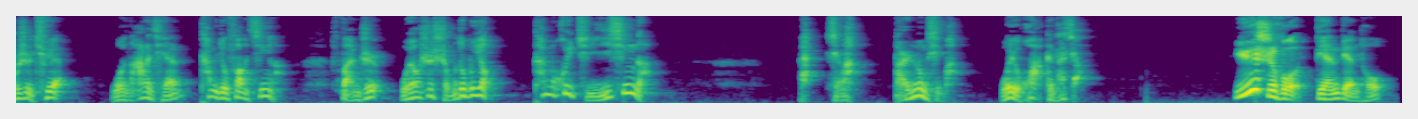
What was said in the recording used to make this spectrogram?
不是缺。”我拿了钱，他们就放心啊。反之，我要是什么都不要，他们会起疑心的。哎，行了，把人弄醒吧，我有话跟他讲。于师傅点了点头，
